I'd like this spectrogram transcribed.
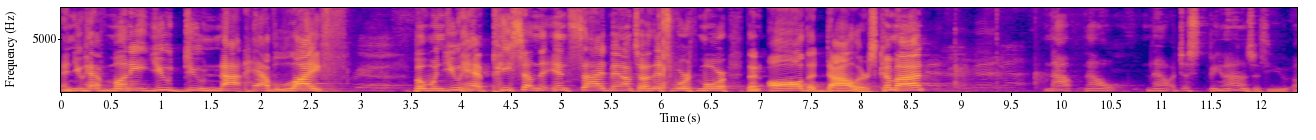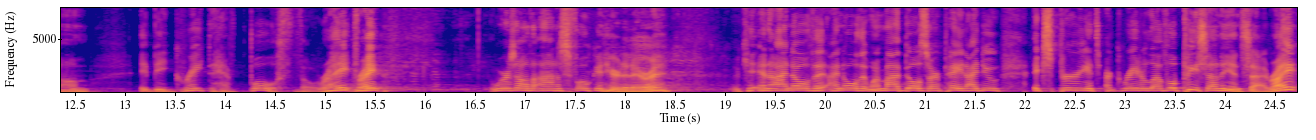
and you have money, you do not have life. But when you have peace on the inside, man, I'm telling you, it's worth more than all the dollars. Come on. Now, now, now, just being honest with you, um, it'd be great to have both, though, right? Right? Where's all the honest folk in here today, right? Okay, and I know that I know that when my bills are paid, I do experience a greater level of peace on the inside, right?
